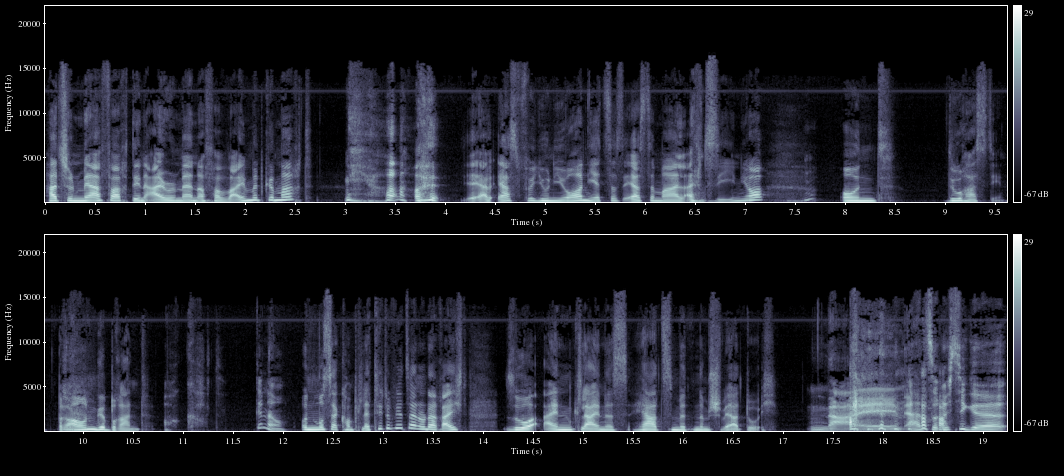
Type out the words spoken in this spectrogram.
Hat schon mehrfach den Ironman auf Hawaii mitgemacht. Ja. Erst für Junioren, jetzt das erste Mal als Senior. Und du hast ihn. Braun gebrannt. Oh Gott. Genau. Und muss er komplett tätowiert sein oder reicht so ein kleines Herz mit einem Schwert durch? Nein, er hat so richtige,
